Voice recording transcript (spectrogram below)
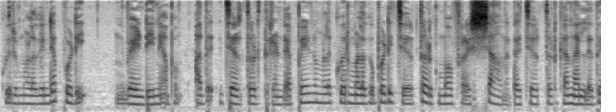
കുരുമുളകിന്റെ പൊടി വേണ്ടീന്. അപ്പം അത് ചേർത്ത് കൊടുത്തിട്ടുണ്ട് അപ്പോൾ നമ്മൾ കുരുമുളക് പൊടി ചേർത്ത് കൊടുക്കുമ്പോൾ ഫ്രഷ് ആണ് കേട്ടോ ചേർത്ത് കൊടുക്കാൻ നല്ലത്.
